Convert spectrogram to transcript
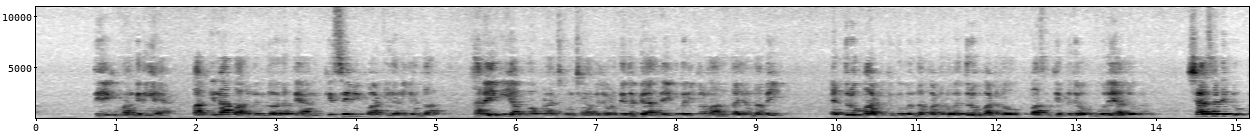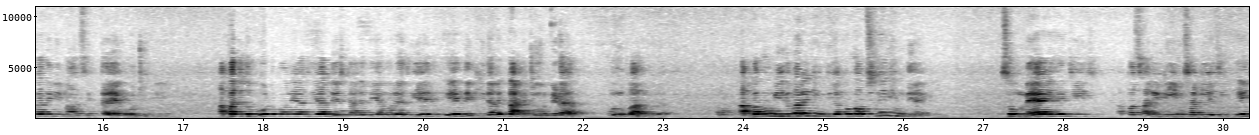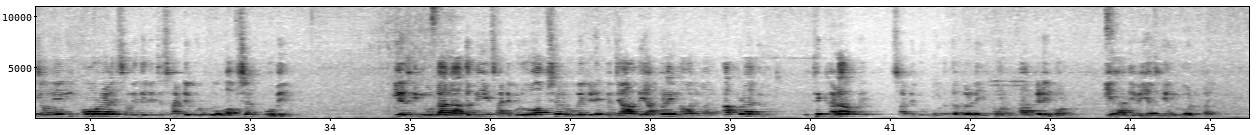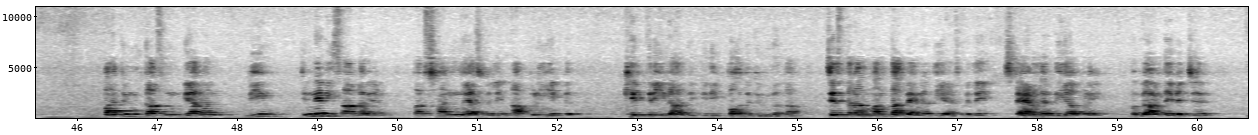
ਦੇਖ ਮੰਗਦੀਆਂ ਪਰ ਇਹਨਾਂ ਵੱਲ ਮੈਨੂੰ ਲੱਗਦਾ ਧਿਆਨ ਕਿਸੇ ਵੀ ਪਾਰਟੀ ਦਾ ਨਹੀਂ ਜਾਂਦਾ। ਹਰੇਕ ਹੀ ਆਪੋ ਆਪਣਾ ਛੋਣਛਣਾ ਵਜਾਉਣ ਤੇ ਲੱਗਾ, ਹਰੇਕ ਵਾਰੀ ਭਰਮਾ ਦਿੱਤਾ ਜਾਂਦਾ ਬਈ, ਇਧਰੋਂ ਪਾਰਟੀ ਚੋਂ ਕੋਈ ਬੰਦਾ ਪੱਟ ਲਓ, ਇਧਰੋਂ ਪਟ ਲਓ, ਬਸ ਜਿੱਤ ਜਾਓ ਮੋਰੇ ਆ ਜਾਓ। ਸ਼ਾਇਦ ਸਾਡੇ ਲੋਕਾਂ ਦੀ ਵੀ ਮਾਨਸਿਕਤਾ ਇਹ ਹੋ ਚੁੱਕੀ ਹੈ। ਆਪਾਂ ਜਦੋਂ ਵੋਟ ਪਾਉਂਦੇ ਆ ਅਸੀਂ ਆ ਲਿਸਟ ਆ ਜਾਂਦੀ ਆ ਮੋਰੇ ਅਸੀਂ ਇਹ ਇਹ ਦੇਖੀਦਾ ਵੀ ਘੱਟ ਚੋਰ ਕਿਹੜਾ ਉਹਨੂੰ ਪਾ ਦਿੰਦੇ ਆ ਆਪਾਂ ਕੋਲ ਉਮੀਦਵਾਰ ਹੀ ਨਹੀਂ ਹੁੰਦੀ, ਆਪਾਂ ਕੋਲ ਆਪਸ਼ਨ ਹੀ ਨਹੀਂ ਹੁੰਦੀ ਹੈਗੀ। ਸੋ ਮੈਂ ਇਹ ਚੀਜ਼, ਆਪਾਂ ਸਾਰੀ ਟੀਮ ਸਾਡੀ ਅਸੀਂ ਇਹ ਚਾਹੁੰਦੇ ਹਾਂ ਕਿ ਆਉਣ ਵਾਲੇ ਸਮੇਂ ਦੇ ਵਿੱਚ ਸਾਡੇ ਕੋਲ ਉਹ ਆਪਸ਼ਨ ਹੋਵੇ। ਕਿ ਅਸੀਂ ਨੋਟਾ ਨਾ ਦਬੀਏ, ਸਾਡੇ ਕੋਲ ਉਹ ਆਪਸ਼ਨ ਹੋਵੇ ਜਿਹੜੇ ਪੰਜਾਬ ਦੇ ਆਪਣੇ ਨੌਜਵਾਨ, ਆਪਣਾ ਯੂਥ ਉੱਥੇ ਖੜਾ ਹੋਵੇ, ਸਾਡੇ ਕੋਲ ਵੋਟ ਦੱਬਣ ਲਈ ਹੋਣ, ਆਂਕੜੇ ਹੋਣ ਕਿ ਹਾਂਜੀ ਵੀ ਅਸੀਂ ਇਹਨੂੰ ਵੋਟ ਪਾਈ 5 ਨੂੰ 10 ਨੂੰ 11 ਨੂੰ 20 ਨੂੰ, ਜਿੰਨੇ ਵੀ ਸਾਲ ਲੱਗ ਜਾਣ ਪਰ ਸਾਨੂੰ ਇਸ ਵੇਲੇ ਆਪਣੀ ਇੱਕ ਖੇਤਰੀ ਰਾਜਨੀਤੀ ਦੀ ਬਹੁਤ ਜ਼ਰੂਰਤ ਆ। ਜਿਸ ਤਰ੍ਹਾਂ ਮਮਤਾ ਬੈਨਰਜੀ ਇਸ ਵੇਲੇ ਸਟੈਂਡ ਲੈਂਦੀ ਆ ਆਪਣੇ ਬੰਗਾਲ ਦੇ ਵਿੱਚ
